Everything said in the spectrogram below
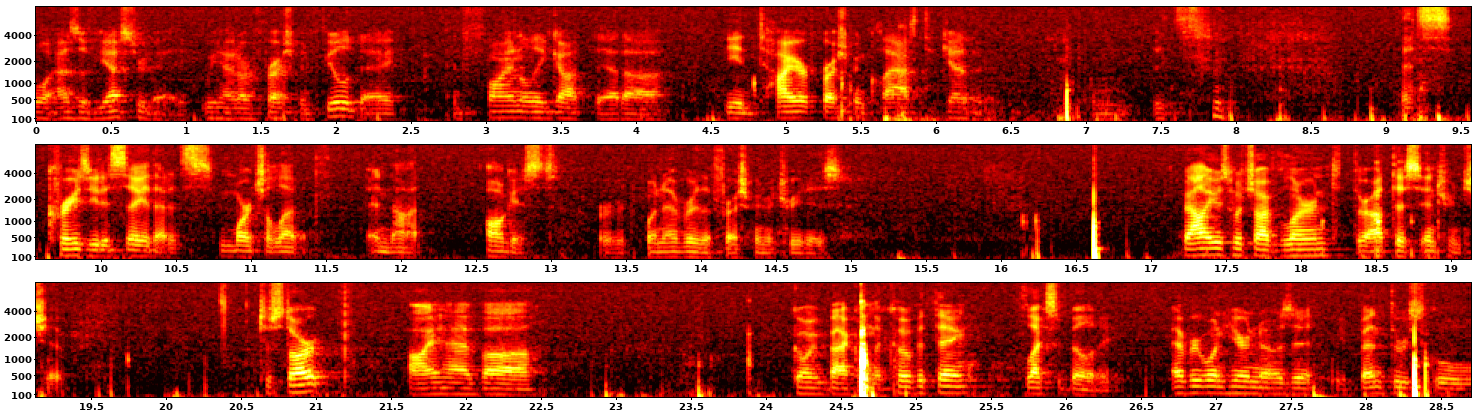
Well, as of yesterday, we had our freshman field day and finally got that uh, the entire freshman class together. And it's crazy to say that it's March 11th and not August or whenever the freshman retreat is. Values which I've learned throughout this internship. To start, I have, uh, going back on the COVID thing, flexibility. Everyone here knows it. We've been through school.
